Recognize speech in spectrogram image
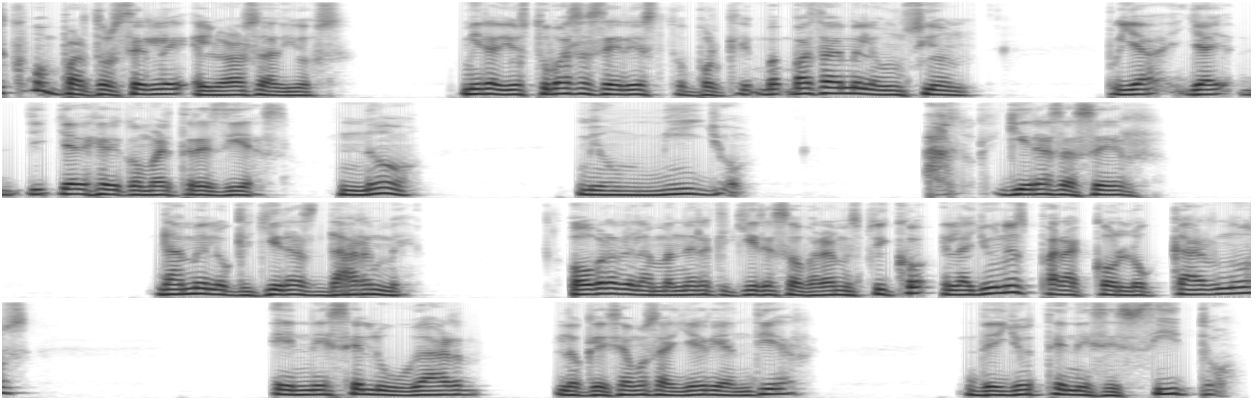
es como para torcerle el brazo a Dios. Mira, Dios, tú vas a hacer esto porque vas a darme la unción pues ya, ya, ya dejé de comer tres días. No, me humillo. Haz lo que quieras hacer. Dame lo que quieras darme. Obra de la manera que quieres obrar. ¿Me explico? El ayuno es para colocarnos en ese lugar, lo que decíamos ayer y antier, de yo te necesito.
